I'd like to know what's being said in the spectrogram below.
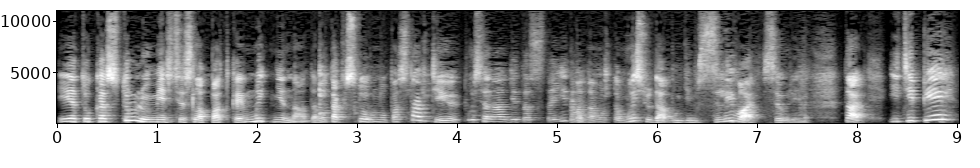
И эту кастрюлю вместе с лопаткой мыть не надо. Вот так в сторону поставьте ее, и пусть она где-то стоит, потому что мы сюда будем сливать все время. Так, и теперь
